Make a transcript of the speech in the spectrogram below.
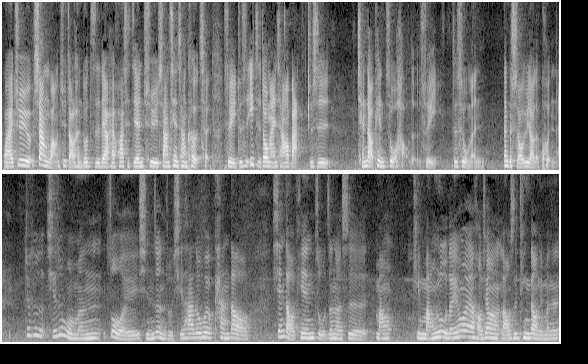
我还去上网去找了很多资料，还花时间去上线上课程，所以就是一直都蛮想要把就是前导片做好的，所以这是我们那个时候遇到的困难。就是其实我们作为行政组，其他都会看到先导片组真的是忙挺忙碌的，因为好像老师听到你们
